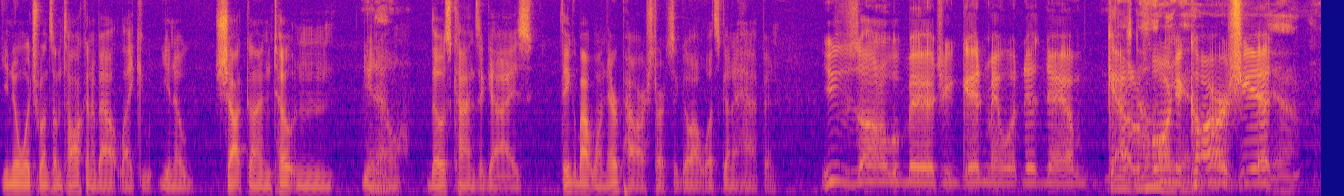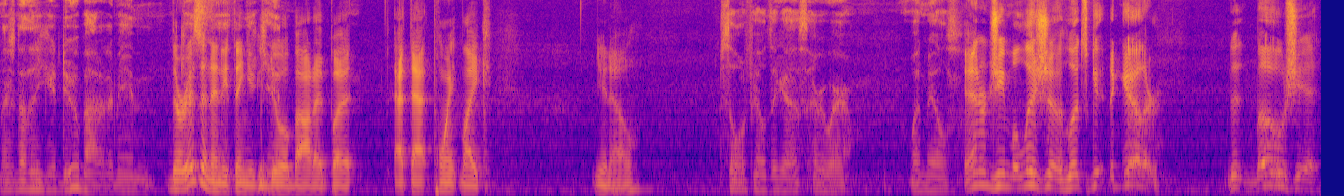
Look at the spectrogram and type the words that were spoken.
you know which ones I'm talking about, like you know, shotgun toting, you yeah. know, those kinds of guys. Think about when their power starts to go out, what's going to happen? You son of a bitch! You kidding me with this damn California can, car shit? Yeah, there's nothing you can do about it. I mean, there isn't anything you, you can do about it. But at that point, like, you know, solar fields, I guess, everywhere, windmills, energy militia. Let's get together. This bullshit.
